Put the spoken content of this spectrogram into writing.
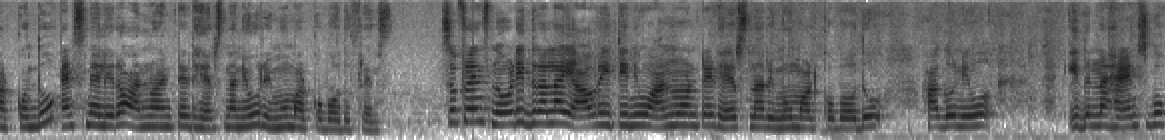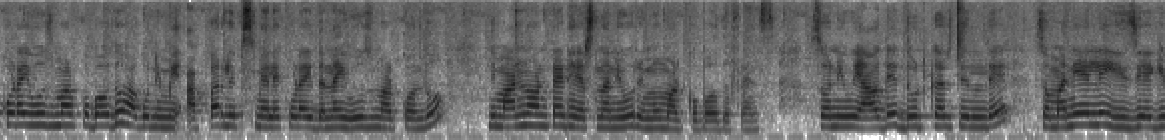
ಮಾಡ್ಕೊಂಡು ಹ್ಯಾಂಡ್ಸ್ ಮೇಲಿರೋ ಅನ್ವಾಂಟೆಡ್ ಹೇರ್ಸ್ನ ನೀವು ರಿಮೂವ್ ಮಾಡ್ಕೋಬೋದು ಫ್ರೆಂಡ್ಸ್ ಸೊ ಫ್ರೆಂಡ್ಸ್ ನೋಡಿದ್ರಲ್ಲ, ಯಾವ ರೀತಿ ನೀವು ಅನ್ವಾಂಟೆಡ್ ಹೇರ್ಸ್ನ ರಿಮೂವ್ ಮಾಡ್ಕೋಬೋದು ಹಾಗೂ ನೀವು ಇದನ್ನು ಹ್ಯಾಂಡ್ಸ್ಗೂ ಕೂಡ ಯೂಸ್ ಮಾಡ್ಕೋಬೋದು ಹಾಗೂ ನಿಮ್ಮ ಅಪ್ಪರ್ ಲಿಪ್ಸ್ ಮೇಲೆ ಕೂಡ ಇದನ್ನು ಯೂಸ್ ಮಾಡಿಕೊಂಡು ನಿಮ್ಮ ಅನ್ವಾಂಟೆಡ್ ಹೇರ್ಸ್ನ ನೀವು ರಿಮೂವ್ ಮಾಡ್ಕೋಬೋದು ಫ್ರೆಂಡ್ಸ್ ಸೊ ನೀವು ಯಾವುದೇ ದುಡ್ಡು ಖರ್ಚಿಲ್ಲದೆ ಸೊ ಮನೆಯಲ್ಲೇ ಈಸಿಯಾಗಿ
